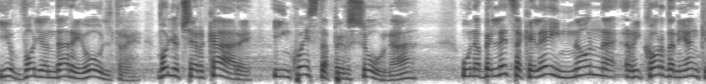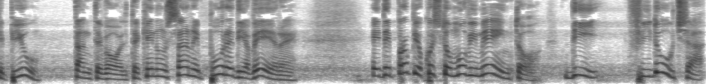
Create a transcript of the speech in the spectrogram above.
Io voglio andare oltre, voglio cercare in questa persona una bellezza che lei non ricorda neanche più tante volte, che non sa neppure di avere. Ed è proprio questo movimento di fiducia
